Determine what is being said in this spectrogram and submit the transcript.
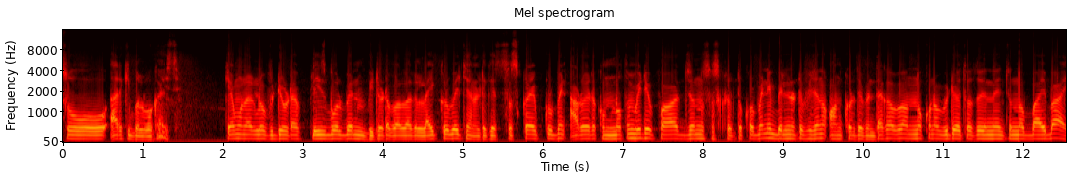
সো আর কি বলব গাইজ কেমন লাগল ভিডিওটা? প্লিজ বলবেন। ভিডিওটা ভালো লাগলে লাইক করবেন, চ্যানেলটিকে সাবস্ক্রাইব করবেন। আরও এরকম নতুন ভিডিও পাওয়ার জন্য সাবস্ক্রাইব তো করবেনই। বেল নোটিফিকেশন অন করে দেবেন। দেখা হবে অন্য কোনো ভিডিও ততদিনের জন্য বাই বাই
